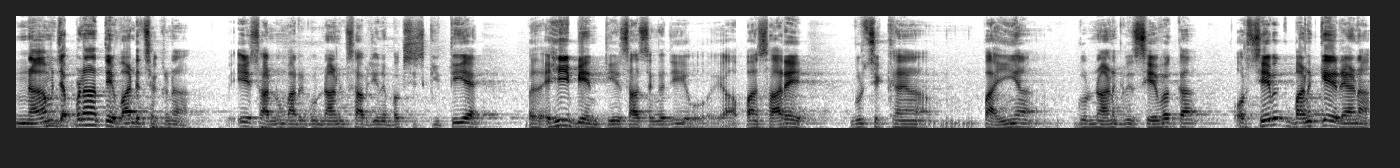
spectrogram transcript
ਨਾਮ ਜਪਣਾ ਤੇ ਵੰਡ ਛਕਣਾ ਇਹ ਸਾਨੂੰ ਮਾਰੇ ਗੁਰੂ ਨਾਨਕ ਸਾਹਿਬ ਜੀ ਨੇ ਬਖਸ਼ਿਸ਼ ਕੀਤੀ ਹੈ। ਬਸ ਇਹੀ ਬੇਨਤੀ ਹੈ ਸਾਧ ਸੰਗਤ ਜੀ ਆਪਾਂ ਸਾਰੇ ਗੁਰਸਿੱਖਾਂ ਭਾਈ ਆ ਗੁਰੂ ਨਾਨਕ ਦੇ ਸੇਵਕ ਆ ਔਰ ਸੇਵਕ ਬਣ ਕੇ ਰਹਿਣਾ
